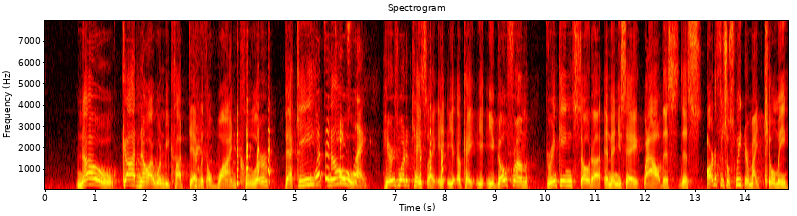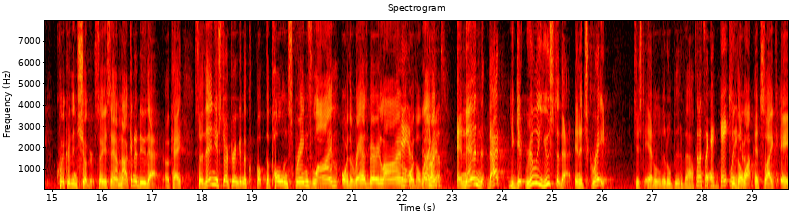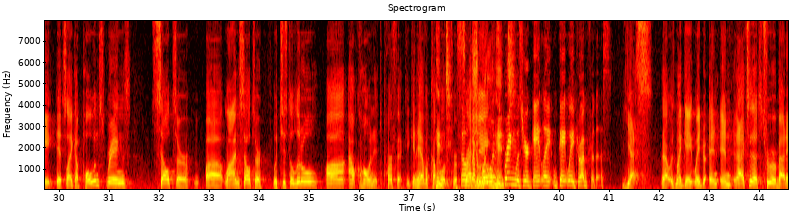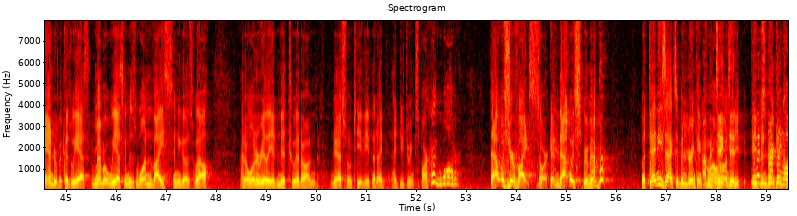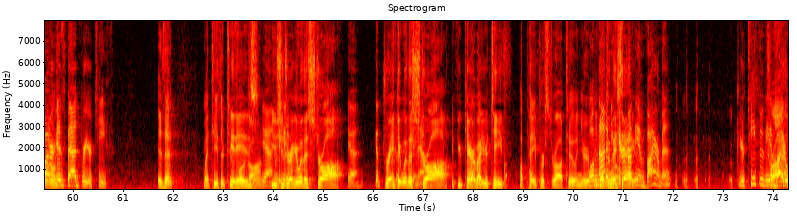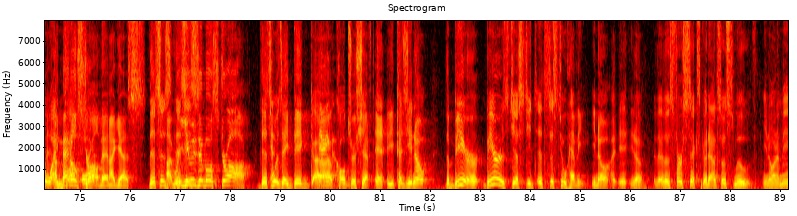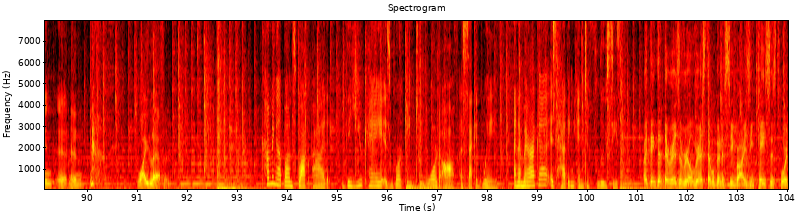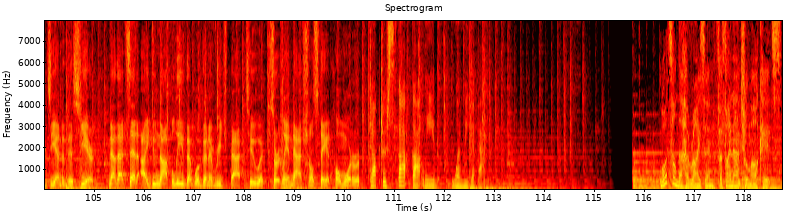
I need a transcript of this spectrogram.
No. God, no. I wouldn't be caught dead with a wine cooler, Becky. What's it no. taste like? Here's what it tastes like. it, you, okay, you, you go from drinking soda and then you say, wow, this, this artificial sweetener might kill me quicker than sugar. So you say, I'm not going to do that, okay? So then you start drinking the, the Poland Springs lime or the raspberry lime yeah, yeah. or the lemon. Right. And then that, you get really used to that and it's great. Just add a little bit of alcohol. So it's like a gateway drug. It's like a, it's like a Poland Springs seltzer, uh, lime seltzer, with just a little uh, alcohol in it. It's perfect. You can have a couple hint. of refreshing. So the Poland Spring was your gateway, gateway drug for this? Yes. That was my gateway. And, and actually that's true about Andrew because we asked, remember we asked him his one vice and he goes, well, I don't want to really admit to it on national TV, but I, I do drink sparkling water. That was your vice, Sorkin. That was, remember? But then he's actually been drinking I'm Corona. addicted. Too much sparkling water is bad for your teeth. Is it? My teeth are too it far is. gone. Yeah, you should drink it with a straw. Yeah. Drink it with a straw if you care well, about your teeth. A paper straw too, and you're. Well, not if you care say. about the environment. okay. Your teeth are the Try environment. The white a metal claw, straw, then I guess. This is a this reusable is, straw. This yeah. was a big uh, culture shift because you know the beer beer is just it's just too heavy. You know, it, you know those first six go down so smooth. You know what I mean? And, and why are you laughing? Coming up on Squawk Pod, the UK is working to ward off a second wave, and America is heading into flu season. I think that there is a real risk that we're going to see rising cases towards the end of this year. Now, that said, I do not believe that we're going to reach back to a, certainly a national stay-at-home order. Dr. Scott Gottlieb when we get back. What's on the horizon for financial markets?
